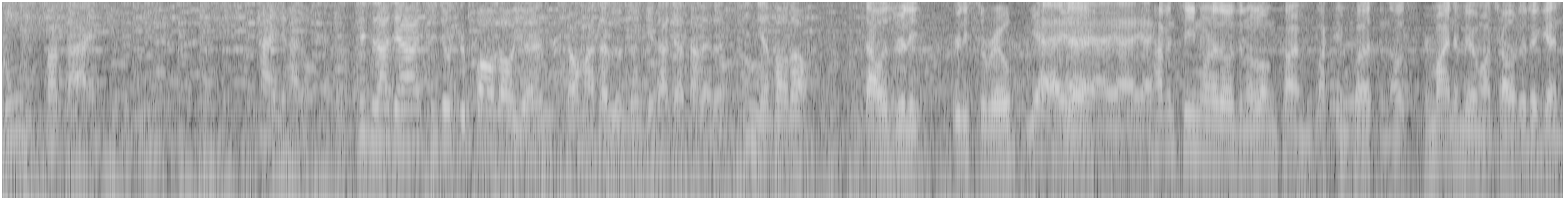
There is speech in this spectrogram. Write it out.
恭喜发财！太厉害了！谢谢大家，这就是报道员小马在伦敦给大家带来的新年报道。That was really, really surreal. Yeah, yeah, yeah, yeah, I yeah. haven't seen one of those in a long time, like in person. I was reminding me of my childhood again.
